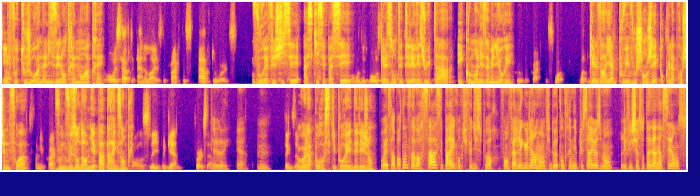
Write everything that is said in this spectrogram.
Et il faut toujours analyser l'entraînement après. Vous réfléchissez à ce qui s'est passé, quels ont été les résultats et comment les améliorer. Quelles variables pouvez-vous changer pour que la prochaine fois, vous ne vous endormiez pas, par exemple? Hmm. Voilà pour ce qui pourrait aider les gens. Ouais, c'est important de savoir ça. C'est pareil quand tu fais du sport. Faut en faire régulièrement. Tu dois t'entraîner plus sérieusement, réfléchir sur ta dernière séance,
